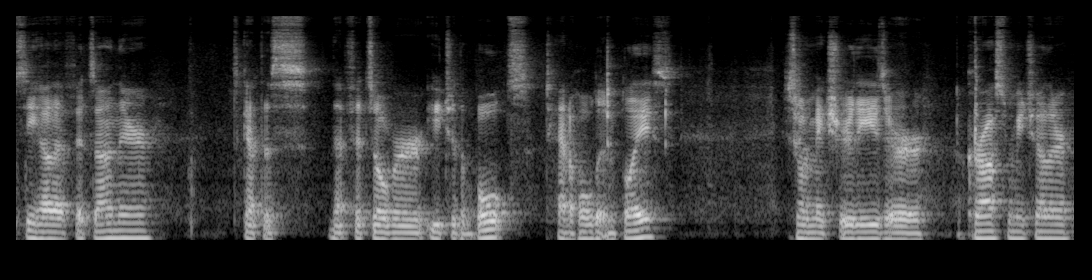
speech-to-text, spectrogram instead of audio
See how that fits on there. It's got this that fits over each of the bolts to kind of hold it in place. Just want to make sure these are across from each other.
